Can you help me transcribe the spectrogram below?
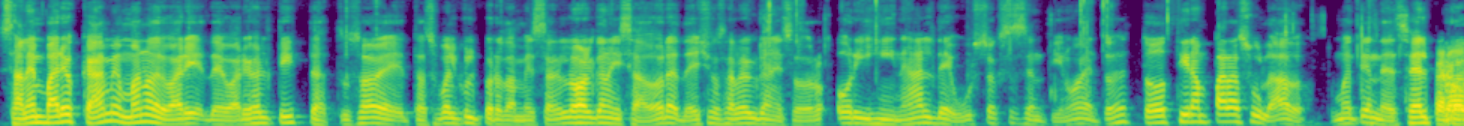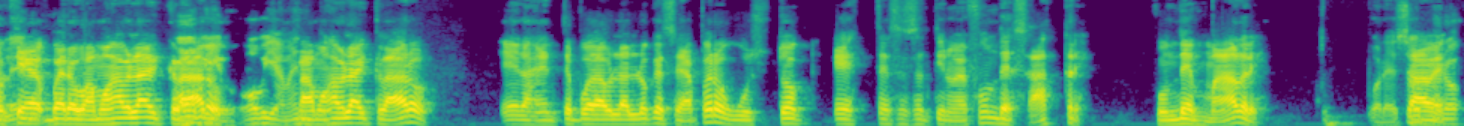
salen varios cambios, mano, de, varios, de varios artistas, tú sabes, está súper cool, pero también salen los organizadores, de hecho sale el organizador original de Woodstock 69, entonces todos tiran para su lado, ¿tú me entiendes? Ese es el pero, problema. pero vamos a hablar claro, obviamente. Vamos a hablar claro. eh, la gente puede hablar lo que sea, pero Woodstock este 69 fue un desastre, fue un desmadre. Por eso, pero,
